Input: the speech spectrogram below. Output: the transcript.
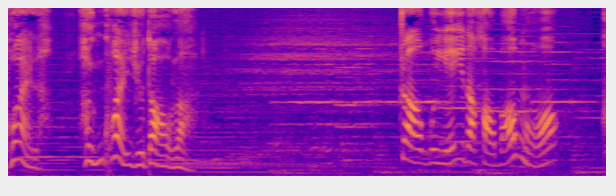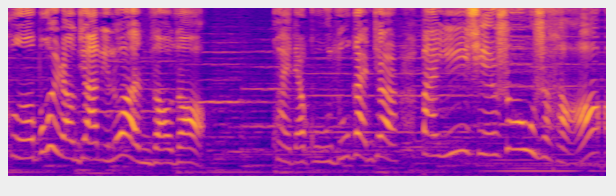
快了，很快就到了。”照顾爷爷的好保姆。可不会让家里乱糟糟，快点鼓足干劲儿，把一切收拾好。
